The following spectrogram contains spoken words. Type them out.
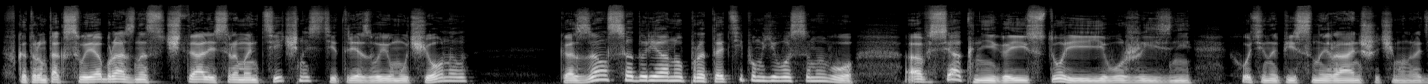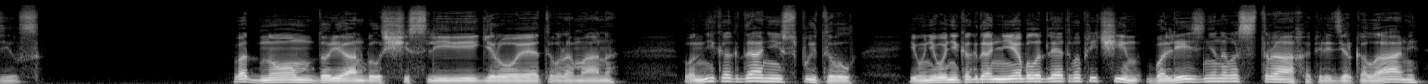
в котором так своеобразно сочетались романтичность и трезвый ум ученого, казался Дуриану прототипом его самого, а вся книга — истории его жизни — хоть и написанный раньше, чем он родился. В одном Дориан был счастливее героя этого романа. Он никогда не испытывал, и у него никогда не было для этого причин болезненного страха перед зеркалами,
